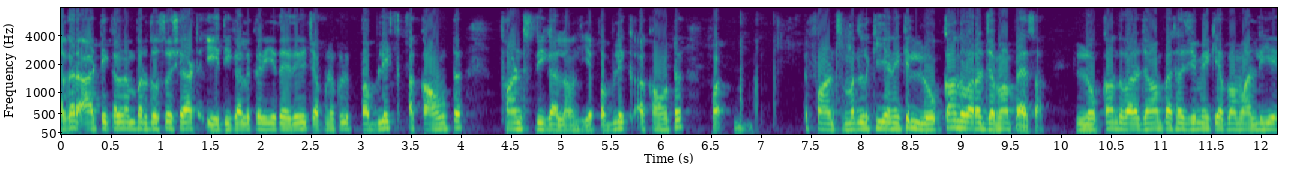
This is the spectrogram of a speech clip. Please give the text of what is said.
ਅਗਰ ਆਰਟੀਕਲ ਨੰਬਰ 266 ਏ ਦੀ ਗੱਲ ਕਰੀਏ ਤਾਂ ਇਹਦੇ ਵਿੱਚ ਆਪਣੇ ਕੋਲ ਪਬਲਿਕ ਅਕਾਊਂਟ ਫੰਡਸ ਦੀ ਗੱਲ ਆਉਂਦੀ ਹੈ। ਪਬਲਿਕ ਅਕਾਊਂਟ ਫੰਡਸ ਮਤਲਬ ਕਿ ਯਾਨੀ ਕਿ ਲੋਕਾਂ ਦੁਆਰਾ ਜਮ੍ਹਾਂ ਪੈਸਾ। ਲੋਕਾਂ ਦੁਆਰਾ ਜਮ੍ਹਾਂ ਪੈਸਾ, ਜਿਵੇਂ ਕਿ ਆਪਾਂ ਮੰਨ ਲਈਏ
